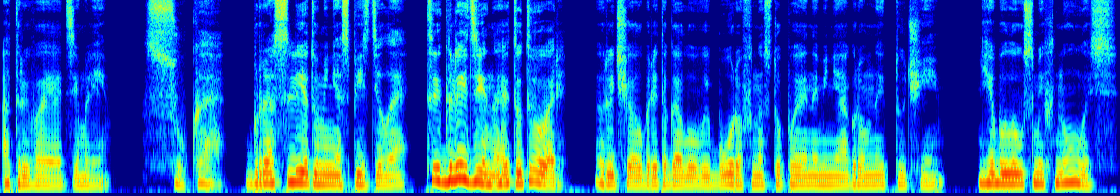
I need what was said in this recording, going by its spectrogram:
отрывая от земли. «Сука! Браслет у меня спиздила! Ты гляди на эту тварь!» — рычал бритоголовый Боров, наступая на меня огромной тучей. Я было усмехнулась,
